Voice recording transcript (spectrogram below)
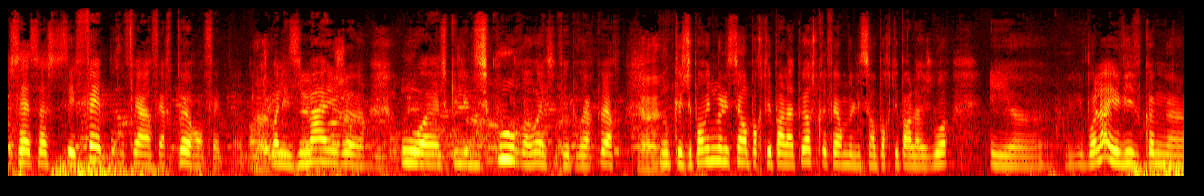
ça, ça c'est fait pour faire faire peur, en fait. Quand tu vois les images euh, ou euh, les discours, ouais, c'est fait pour faire peur. Ouais. Donc, j'ai pas envie de me laisser emporter par la peur. Je préfère me laisser emporter par la joie et, euh, et voilà et vivre comme euh,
